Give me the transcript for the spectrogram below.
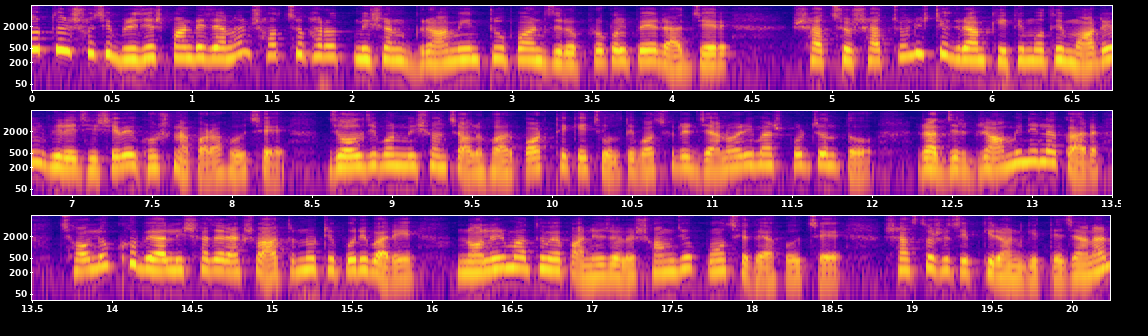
দপ্তরের সচিব ব্রিজেশ পাণ্ডে জানান, স্বচ্ছ Bharat mission Gramin two point zero প্রকল্পে রাজ্যের সাতশো সাতচল্লিশটি গ্রামকে ইতিমধ্যে মডেল ভিলেজ হিসেবে ঘোষণা করা হয়েছে। জল জীবন মিশন চালু হওয়ার পর থেকে চলতি বছরের জানুয়ারি মাস পর্যন্ত রাজ্যের গ্রামীণ এলাকার ছ লক্ষ বিয়াল্লিশ হাজার একশো আটান্নটি পরিবারে নলের মাধ্যমে পানীয় জলের সংযোগ পৌঁছে দেওয়া হয়েছে। স্বাস্থ্য সচিব কিরণ গিত্তে জানান,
